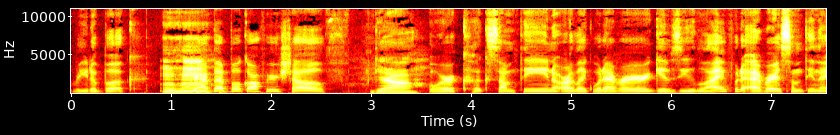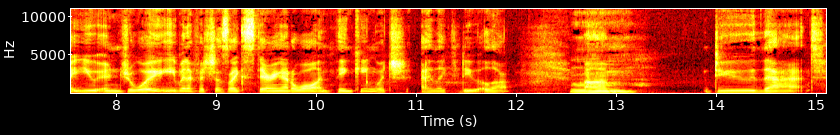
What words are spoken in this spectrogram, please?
read a book. Mhm. Grab that book off your shelf Yeah. or cook something or like whatever gives you life, whatever is something that you enjoy, even if it's just like staring at a wall and thinking, which I like to do a lot. Um do that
